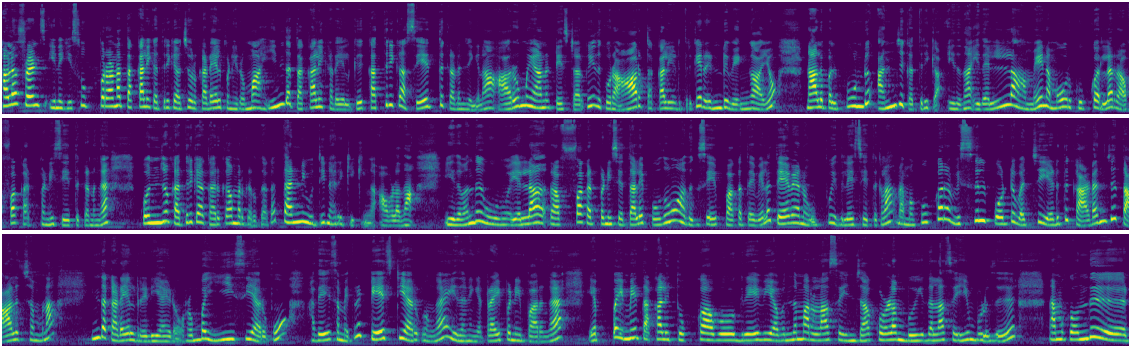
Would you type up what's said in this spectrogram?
Hello friends இன்றைக்கி சூப்பரான தக்காளி கத்திரிக்காய் வச்சு ஒரு கடையல் பண்ணிடுறோமா? இந்த தக்காளி கடையலுக்கு கத்திரிக்காய் சேர்த்து கடைஞ்சிங்கன்னா அருமையான டேஸ்ட்டாக இருக்கும். இதுக்கு ஒரு ஆறு தக்காளி எடுத்திருக்கேன் ரெண்டு வெங்காயம் நாலு பல் பூண்டு அஞ்சு கத்திரிக்காய். இதுதான் இது எல்லாமே நம்ம ஒரு குக்கரில் ரஃப்பாக கட் பண்ணி சேர்த்துக்கணுங்க. கொஞ்சம் கத்திரிக்காய் கருக்காமல் இருக்கிறதுக்காக தண்ணி ஊற்றி நறுக்கிக்கிங்க. அவ்வளோதான் இதை வந்து எல்லாம் ரஃப்பாக கட் பண்ணி சேர்த்தாலே போதும். அதுக்கு சேஃப் பார்க்க தேவையில்லை. தேவையான உப்பு இதிலே சேர்த்துக்கலாம். நம்ம குக்கரை விசில் போட்டு வச்சு எடுத்து கடைஞ்சு தாளித்தோம்னா இந்த கடையல் ரெடி ஆகிடும் ரொம்ப ஈஸியாக இருக்கும். அதே சமயத்தில் டேஸ்டியாக இருக்குங்க. இதை நீங்கள் ட்ரை பண்ணி பாருங்கள் எப்பயுமே தக்காளி தொக்காவோ கிரேவியாவோ இந்த மாதிரிலாம் செஞ்சால் குழம்பு இதெல்லாம் செய்யும் பொழுது நமக்கு வந்து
